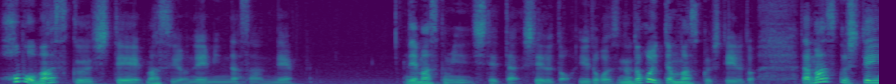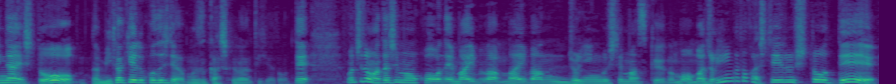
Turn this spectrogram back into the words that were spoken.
ほぼマスクしてますよね、皆さんね。で、マスクにしてた、してるというところですね。どこ行ってもマスクしていると。だマスクしていない人を見かけること自体が難しくなってきたと。で、もちろん私もこうね、毎晩、毎晩ジョギングしてますけれども、まあジョギングとかしている人で、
